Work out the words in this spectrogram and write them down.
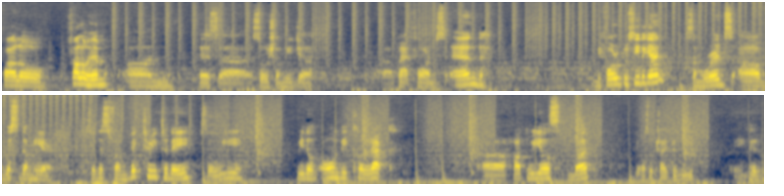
follow follow him on his uh, social media uh, platforms. And before we proceed again some words of wisdom here. So this is from victory today. So we we don't only collect uh, hot wheels but we also try to be a good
